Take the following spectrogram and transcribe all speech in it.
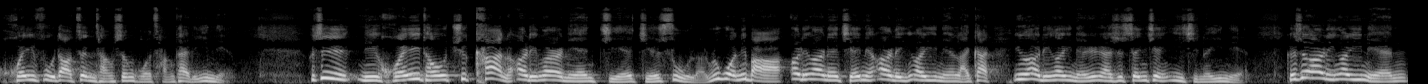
恢复到正常生活常态的一年。可是你回头去看，二零二二年结结束了。如果你把二零二二年前年二零二一年来看，因为二零二一年仍然是深陷疫情的一年。可是二零二一年，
